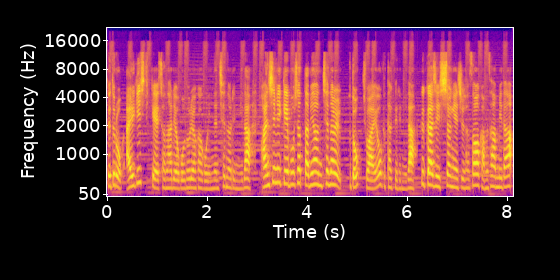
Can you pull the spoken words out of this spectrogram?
되도록 알기 쉽게 전하려고 노력하고 있는 채널입니다. 관심 있게 보셨 다면 채널 구독, 좋아요 부탁드립니다. 끝까지 시청해 주셔서 감사합니다.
